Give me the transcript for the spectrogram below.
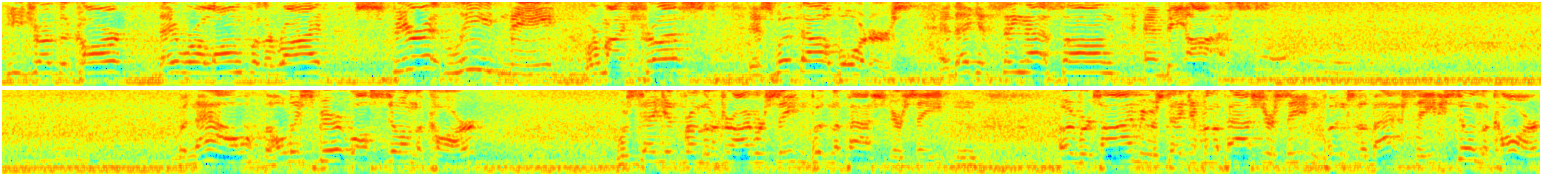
He drove the car. They were along for the ride. Spirit, lead me where my trust is without borders. And they could sing that song and be honest. But now, the Holy Spirit, while still in the car, was taken from the driver's seat and put in the passenger seat. And over time, he was taken from the passenger seat and put into the back seat. He's still in the car,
